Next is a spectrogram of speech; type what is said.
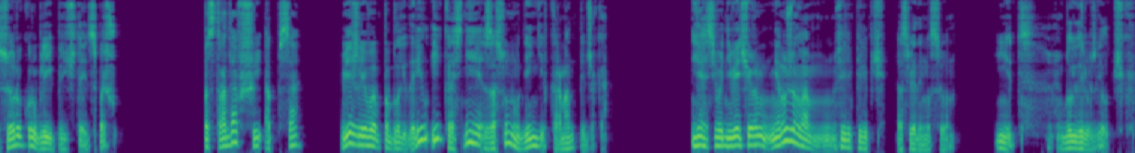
сорок рублей причитается, прошу». Пострадавший от пса вежливо поблагодарил и, краснее, засунул деньги в карман пиджака. — Я сегодня вечером не нужен вам, Филипп Филиппович? — осведомился он. — Нет, благодарю, голубчик.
